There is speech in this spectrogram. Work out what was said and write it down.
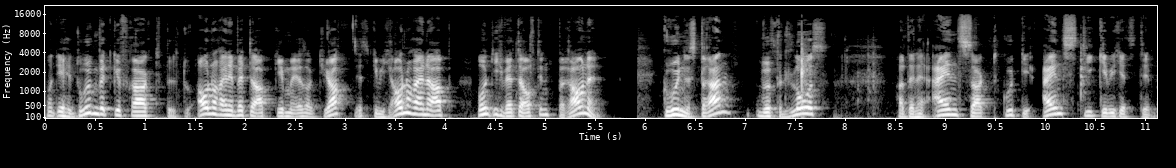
Und er hier drüben wird gefragt, willst du auch noch eine Wette abgeben? Und er sagt, ja, jetzt gebe ich auch noch eine ab. Und ich wette auf den braunen. Grün ist dran, würfelt los, hat eine 1, sagt, gut, die 1, die gebe ich jetzt dem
